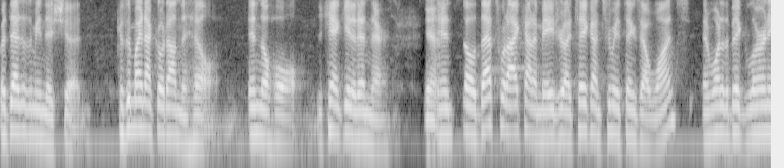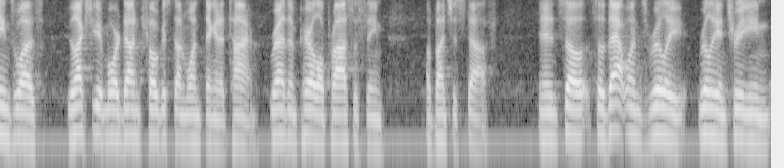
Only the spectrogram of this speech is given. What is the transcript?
but that doesn't mean they should because it might not go down the hill in the hole. You can't get it in there. Yeah. And so that's what I kind of majored. I take on too many things at once. And one of the big learnings was you'll actually get more done focused on one thing at a time rather than parallel processing a bunch of stuff. And so so that one's really, really intriguing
